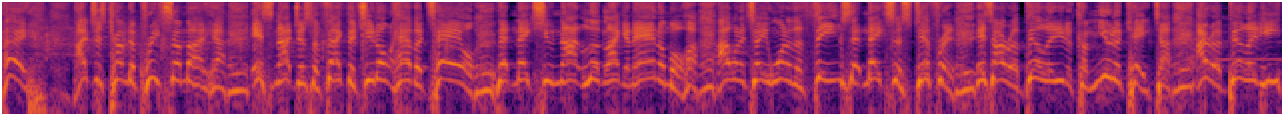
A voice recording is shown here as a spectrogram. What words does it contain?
Hey, I just come to preach somebody. It's not just the fact that you don't have a tail that makes you not look like an animal. I want to tell you one of the things that makes us different is our ability to communicate, our ability,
